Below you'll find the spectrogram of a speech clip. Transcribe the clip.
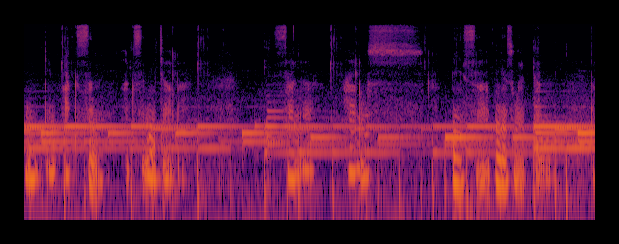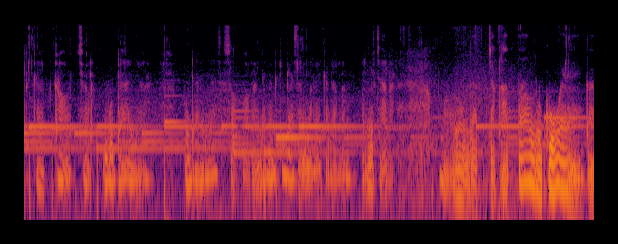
mungkin aksen aksen bicara saya harus bisa menyesuaikan terkait culture budaya budaya seseorang dengan kebiasaan mereka dalam berbicara. Mau logat Jakarta lu gue kan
